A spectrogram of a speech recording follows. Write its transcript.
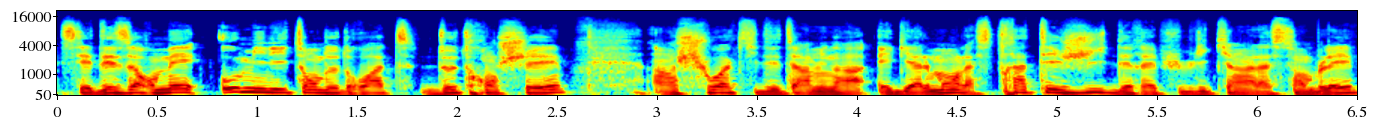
C'est désormais aux militants de droite de trancher, un choix qui déterminera également la stratégie des Républicains à l'Assemblée.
